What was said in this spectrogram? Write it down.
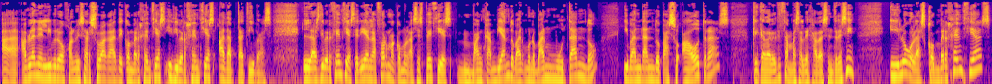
habla en el libro Juan Luis Arzuaga de convergencias y divergencias adaptativas. Las divergencias serían la forma como las especies van cambiando, van, bueno, van mutando y van dando paso a otras que cada vez están más alejadas entre sí. Y luego las convergencias,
